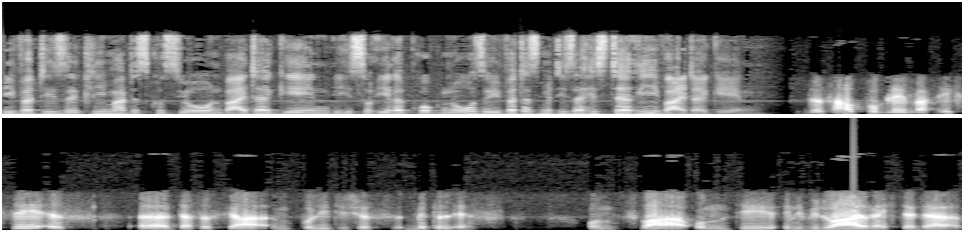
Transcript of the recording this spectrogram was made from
wie wird diese Klimadiskussion weitergehen? Wie ist so Ihre Prognose? Wie wird es mit dieser Hysterie weitergehen? Das Hauptproblem, was ich sehe, ist, äh, dass es ja ein politisches Mittel ist. Und zwar, um die Individualrechte der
